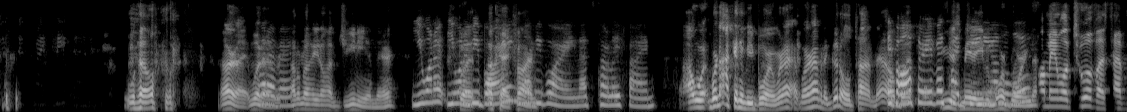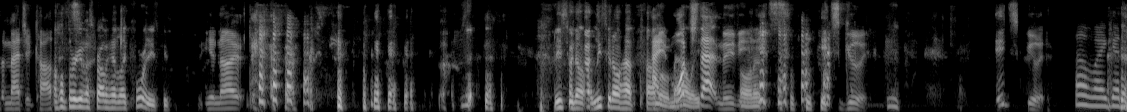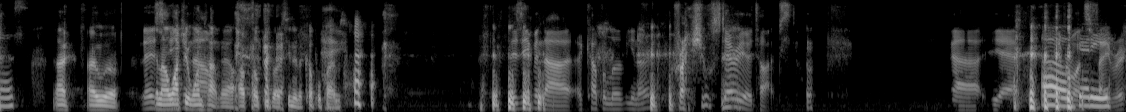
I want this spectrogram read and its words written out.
a. Well, all right, whatever. Whatever. I don't know how you don't have Genie in there. You want to you want to But- be okay, boring? fine. We'll be boring. That's totally fine. Oh, we're, we're not going to be boring. We're not, we're having a good old time now. if all three of us you just had made it even more boring list, I mean, well, two of us have the magic carpet. all three of us probably have like four of these people. You know, At least we don't. At least we don't have Tom hey, O'Malley watch that movie. on it. It's it's good. It's good. oh my goodness. I I will, There's and I'll watch it one um, time. Now I'll tell people I've seen it a couple times. There's even uh, a couple of you know racial stereotypes. uh, yeah, Oh, everyone's goody. favorite.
